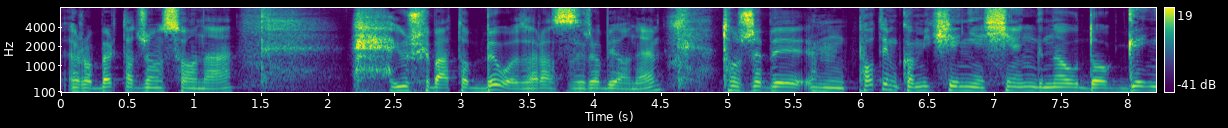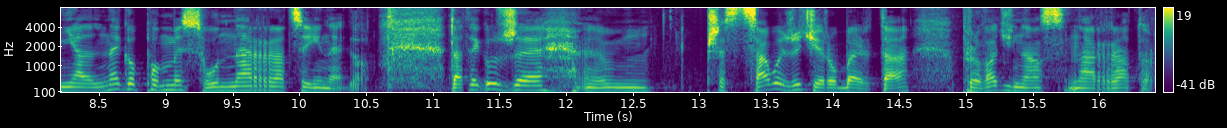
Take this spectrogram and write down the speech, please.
Roberta Johnsona, już chyba to było zaraz zrobione, to żeby mm, po tym komiksie nie sięgnął do genialnego pomysłu narracyjnego. Dlatego, że um, przez całe życie Roberta prowadzi nas narrator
